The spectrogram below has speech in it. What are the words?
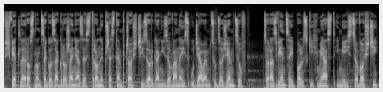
W świetle rosnącego zagrożenia ze strony przestępczości zorganizowanej z udziałem cudzoziemców, coraz więcej polskich miast i miejscowości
